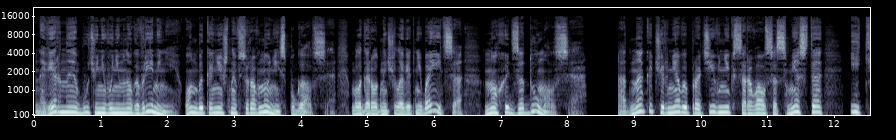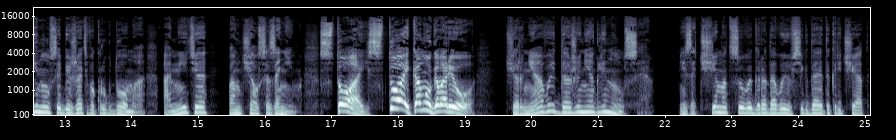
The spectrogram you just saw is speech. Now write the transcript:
Наверное, будь у него немного времени, он бы, конечно, все равно не испугался. Благородный человек не боится, но хоть задумался. Однако чернявый противник сорвался с места и кинулся бежать вокруг дома, а Митя помчался за ним. «Стой! Стой, кому говорю!» Чернявый даже не оглянулся. И зачем отцовы городовые всегда это кричат?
